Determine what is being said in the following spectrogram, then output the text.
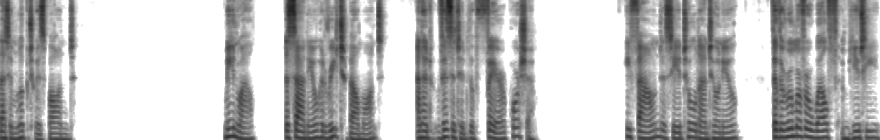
Let him look to his bond. Meanwhile, Bassanio had reached Belmont and had visited the fair Portia. He found, as he had told Antonio, that the rumour of her wealth and beauty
